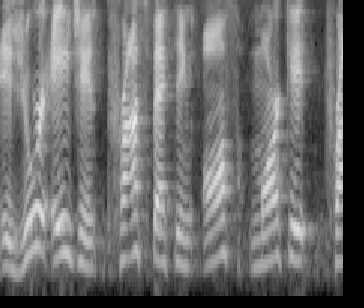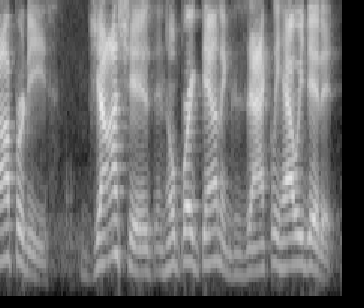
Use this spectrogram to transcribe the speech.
is your agent prospecting off market properties? Josh is, and he'll break down exactly how he did it.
